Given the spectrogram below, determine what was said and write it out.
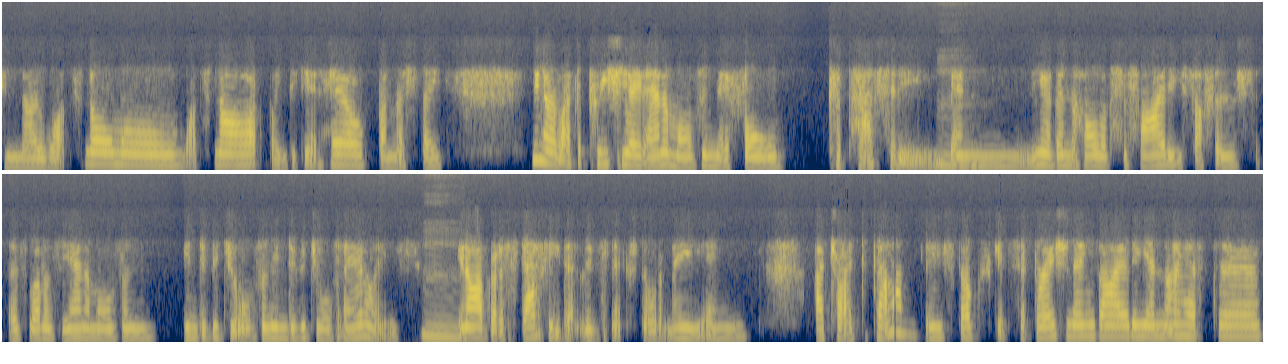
can know what's normal, what's not, when to get help, unless they, you know, like appreciate animals in their full capacity, Mm. then, you know, then the whole of society suffers as well as the animals and individuals and individual families. Mm. You know, I've got a staffy that lives next door to me, and I tried to tell them these dogs get separation anxiety, and I have to,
